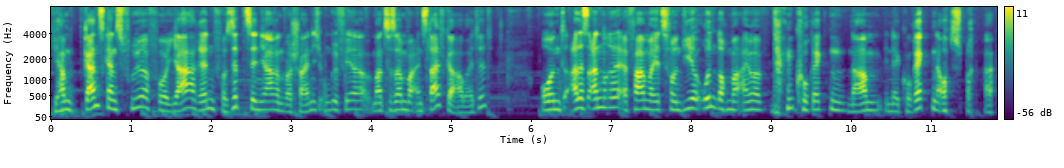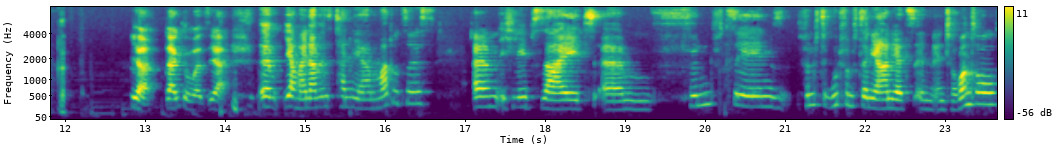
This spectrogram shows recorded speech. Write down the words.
Wir haben ganz, ganz früher, vor Jahren, vor 17 Jahren wahrscheinlich ungefähr, mal zusammen bei 1 Live gearbeitet. Und alles andere erfahren wir jetzt von dir und nochmal einmal deinen korrekten Namen in der korrekten Aussprache. Ja, danke was. Ja, ähm, ja mein Name ist Tanja Matuzis. Ähm, ich lebe seit ähm, 15, 15, gut 15 Jahren jetzt in, in Toronto.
